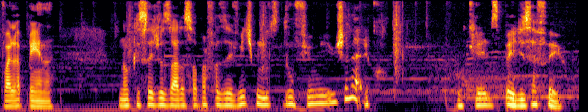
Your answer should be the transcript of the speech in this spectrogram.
vale a pena, não que seja usada só para fazer 20 minutos de um filme genérico, porque desperdício é feio.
